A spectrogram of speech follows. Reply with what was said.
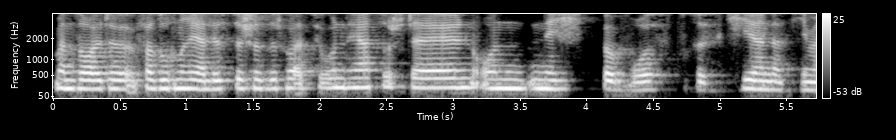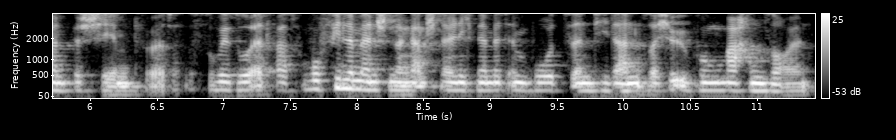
man sollte versuchen, realistische Situationen herzustellen und nicht bewusst riskieren, dass jemand beschämt wird. Das ist sowieso etwas, wo viele Menschen dann ganz schnell nicht mehr mit im Boot sind, die dann solche Übungen machen sollen.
